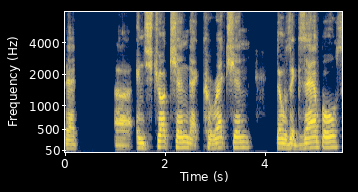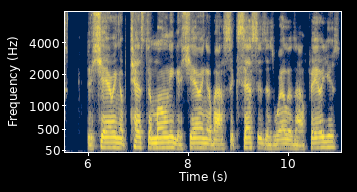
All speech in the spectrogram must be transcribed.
that uh, instruction, that correction, those examples, the sharing of testimony, the sharing of our successes as well as our failures.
